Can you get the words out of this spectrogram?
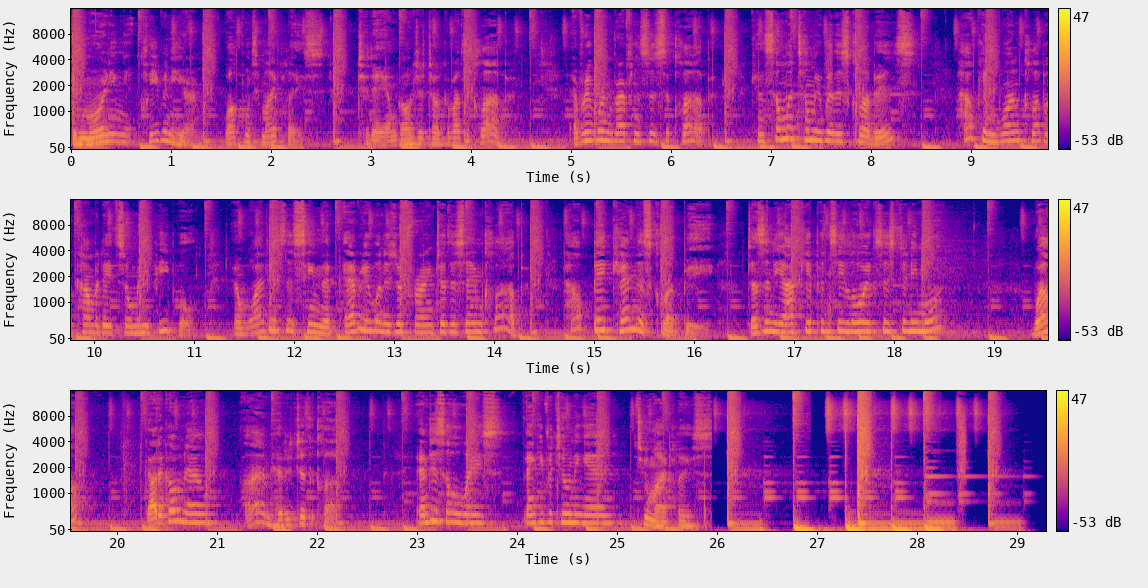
Good morning, Clevin here. Welcome to my place. Today I'm going to talk about the club. Everyone references the club. Can someone tell me where this club is? How can one club accommodate so many people? And why does it seem that everyone is referring to the same club? How big can this club be? Doesn't the occupancy law exist anymore? Well, gotta go now. I'm headed to the club. And as always, thank you for tuning in to my place.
